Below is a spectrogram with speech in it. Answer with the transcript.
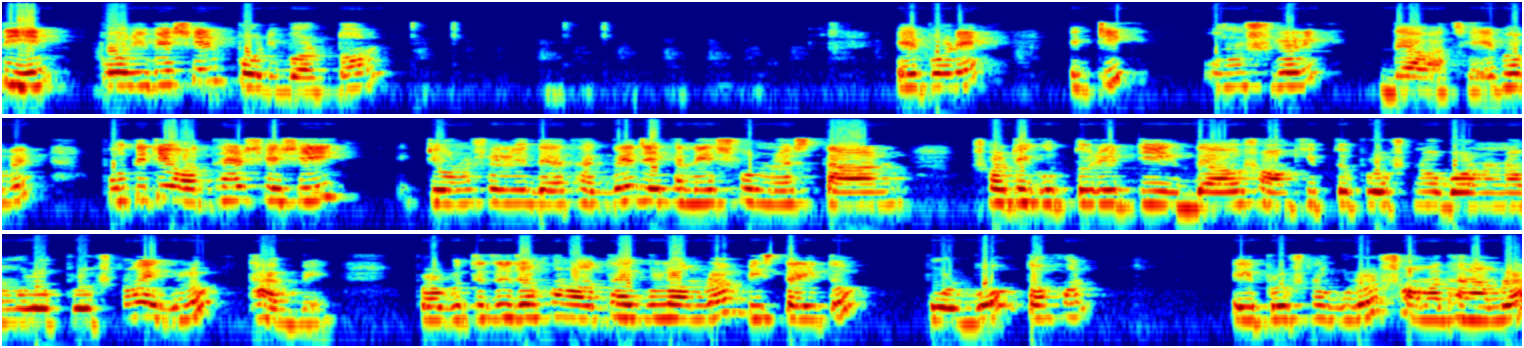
তিন, পরিবেশের পরিবর্তন। এরপরে একটি অনুশীলনী দেওয়া আছে। এভাবে প্রতিটি অধ্যায়ের শেষেই একটি অনুশীলনী দেওয়া থাকবে যেখানে শূন্য স্থান সঠিক উত্তরের টিক দাও, সংক্ষিপ্ত প্রশ্ন, বর্ণনামূলক প্রশ্ন এগুলো থাকবে। পরবর্তীতে যখন অধ্যায়গুলো আমরা বিস্তারিত পড়ব, তখন এই প্রশ্নগুলোর সমাধান আমরা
